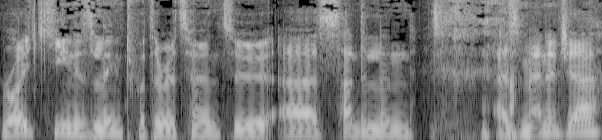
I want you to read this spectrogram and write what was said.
Roy Keane is linked with a return to, uh, Sunderland as manager.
